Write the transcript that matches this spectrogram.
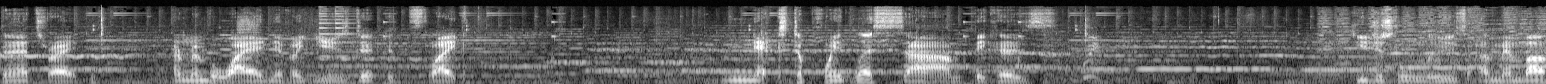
That's right. I remember why I never used it. It's like next to pointless, um, because you just lose a member.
